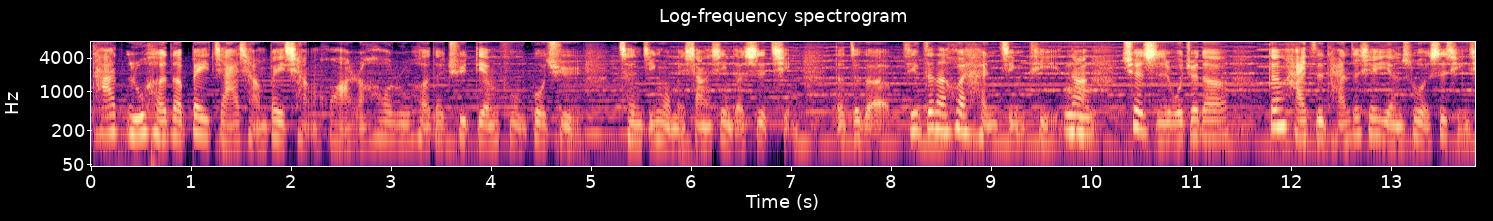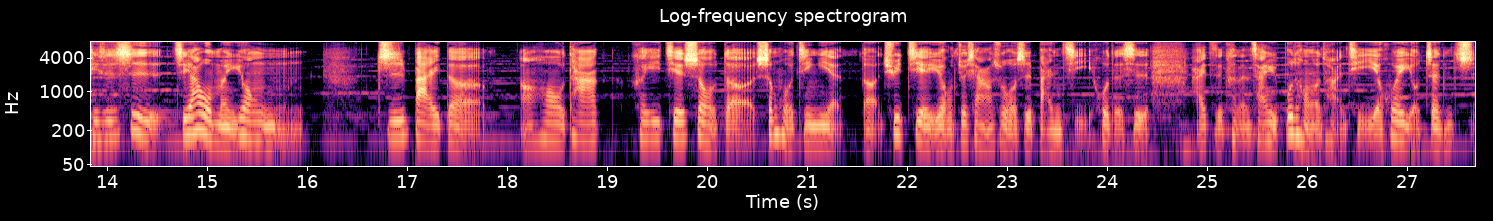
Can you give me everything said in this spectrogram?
他如何的被加强、被强化，然后如何的去颠覆过去曾经我们相信的事情的这个，其实真的会很警惕。嗯、那确实，我觉得跟孩子谈这些严肃的事情，其实是只要我们用直白的，然后他可以接受的生活经验。呃，去借用，就像说是班级，或者是孩子可能参与不同的团体，也会有争执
